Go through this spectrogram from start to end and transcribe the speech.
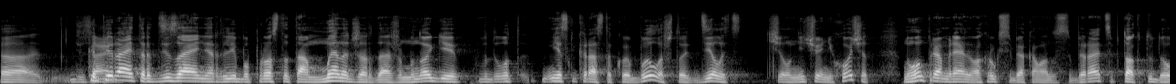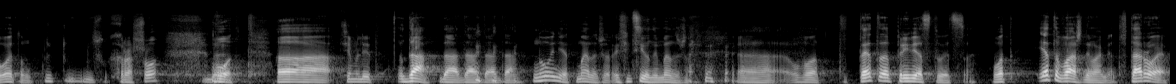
э, Дизайн. копирайтер, дизайнер, либо просто там менеджер даже. Многие, вот- несколько раз такое было, что делать чел ничего не хочет, но он прям реально вокруг себя команду собирает. Типа, так, ты давай там, хорошо. Вот. А, тимлит. да, да, да, да, да. Ну нет, менеджер, эффективный менеджер. Э, Вот это приветствуется. Вот это важный момент. Второе.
